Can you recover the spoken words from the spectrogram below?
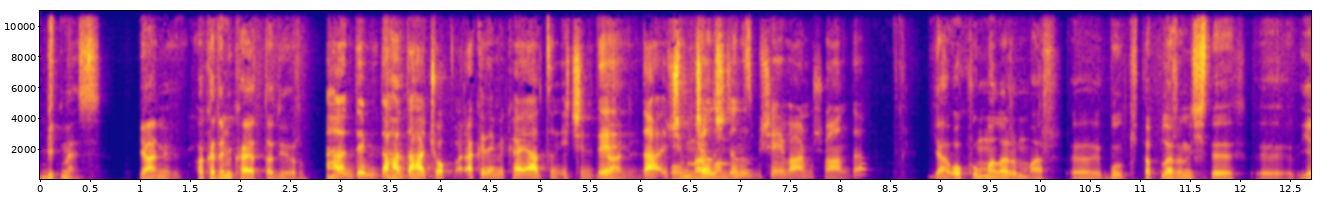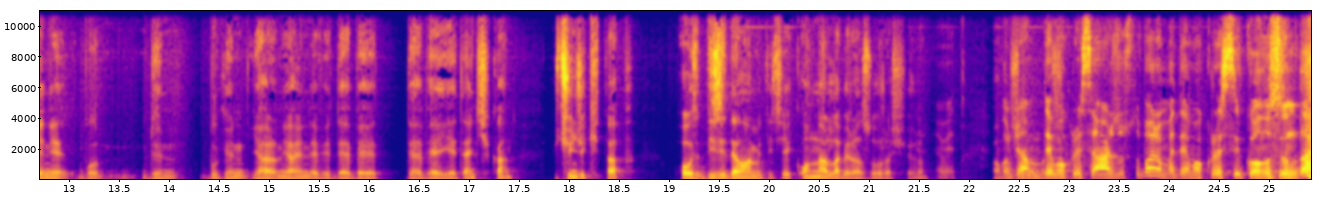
Bitmez. Yani akademik hayatta diyorum. Ha, değil mi? Daha daha çok var akademik hayatın içinde. Yani, daha şimdi çalıştığınız bana... bir şey var mı şu anda? Ya okunmalarım var. Ee, bu kitapların işte e, yeni bu dün bugün yarın yayın evi DB DBY'den çıkan üçüncü kitap. O dizi devam edecek. Onlarla biraz uğraşıyorum. Evet. Ama Hocam demokrasi arzusu var ama demokrasi konusunda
